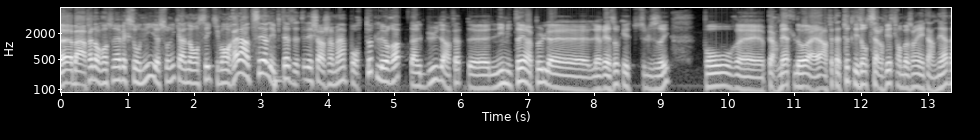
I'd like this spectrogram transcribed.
Euh, ben, en fait, on continue avec Sony. Il y a Sony qui a annoncé qu'ils vont ralentir les vitesses de téléchargement pour toute l'Europe dans le but, en fait, de limiter un peu le, le réseau qui est utilisé pour euh, permettre, là, à- en fait, à tous les autres services qui ont besoin d'Internet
